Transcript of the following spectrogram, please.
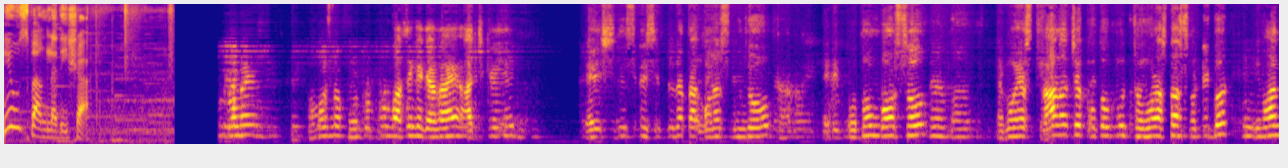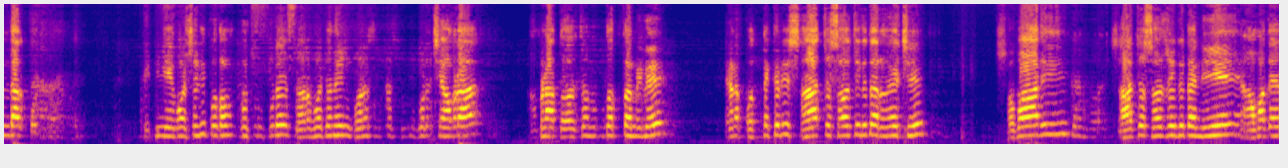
নিউজ বাংলাদেশা গণেশ পুজো প্রথম বর্ষ এবং এর স্থান হচ্ছে এটি এবছরই প্রথম শুরু করেছি আমরা। আমরা দশজন উদ্যোক্তা মিলে এখানে প্রত্যেকেরই সাহায্য সহযোগিতা রয়েছে। সবারই সাহায্য সহযোগিতা নিয়ে আমাদের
